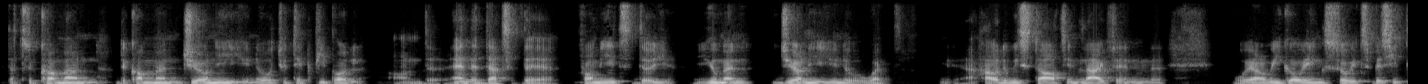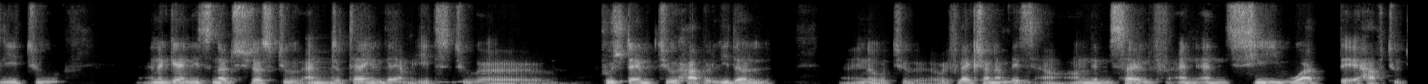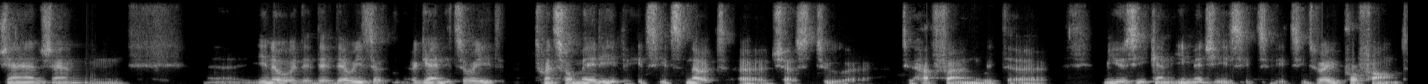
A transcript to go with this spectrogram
that's a common the common journey you know to take people on the and that's the for me it's the human journey you know what how do we start in life and where are we going? So it's basically to and again it's not just to entertain them it's to uh, push them to have a little you know to reflection on this on themselves and and see what they have to change and uh, you know, th- th- there is a, again, it's really transformative. It's it's not uh, just to uh, to have fun with uh, music and images. It's it's it's very profound.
